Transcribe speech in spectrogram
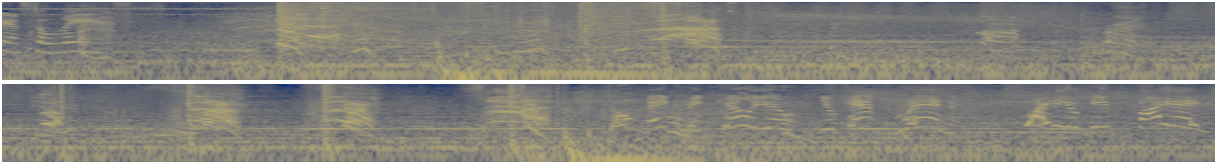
chance to leave. Don't make me kill you! You can't win! Why do you keep fighting?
